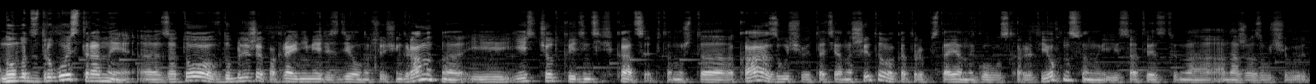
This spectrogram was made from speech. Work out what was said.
Но вот с другой стороны, э, зато в дубляже, по крайней мере, сделано все очень грамотно, и есть четкая идентификация, потому что К озвучивает Татьяна Шитова, которая постоянный голос Скарлетт Йоханссон, и, соответственно, она же озвучивает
